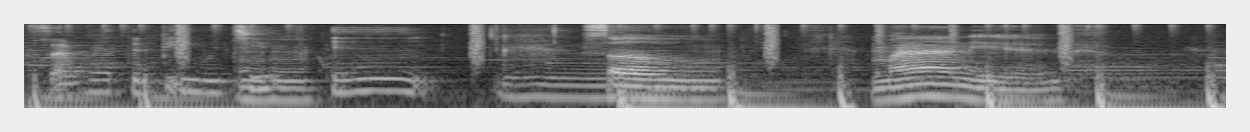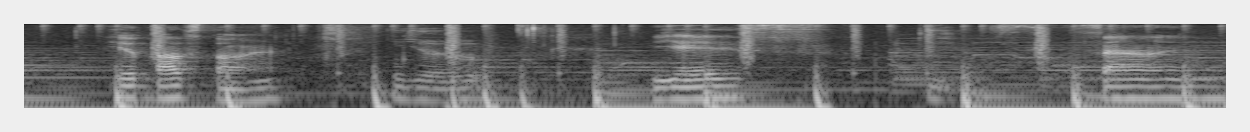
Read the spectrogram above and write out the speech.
Cause I'd rather be with you. Mm. Mm-hmm. So mine is hip hop star. Yup. Yes, Yes. signs.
